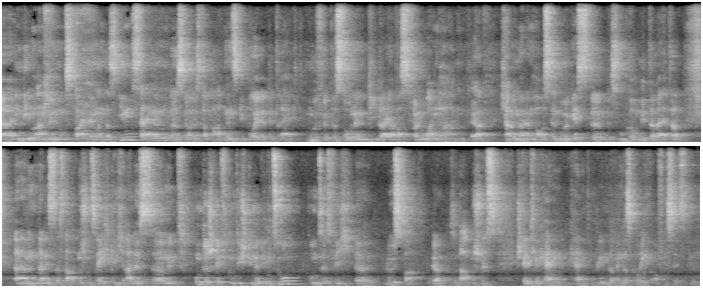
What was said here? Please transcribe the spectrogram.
Äh, in dem Anwendungsfall, wenn man das in seinem äh, Service Apartments Gebäude betreibt, nur für Personen, die da ja was verloren haben, ja, ich habe in meinem Haus ja nur Gäste, Besucher und Mitarbeiter, ähm, dann ist das datenschutzrechtlich alles äh, mit Unterschrift und die stimme dem zu, grundsätzlich äh, lösbar. Ja? Also Datenschutz stellt hier kein, kein Problem dar, wenn das korrekt aufgesetzt wird.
